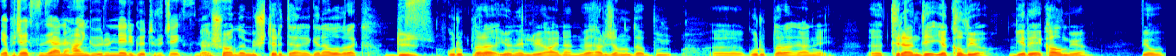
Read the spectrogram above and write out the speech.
yapacaksınız yani hangi ürünleri götüreceksiniz? Yani şu anda müşteri de genel olarak düz gruplara yöneliyor aynen ve Ercanlı da bu e, gruplara yani e, trendi yakalıyor. Geriye kalmıyor. Ve o,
